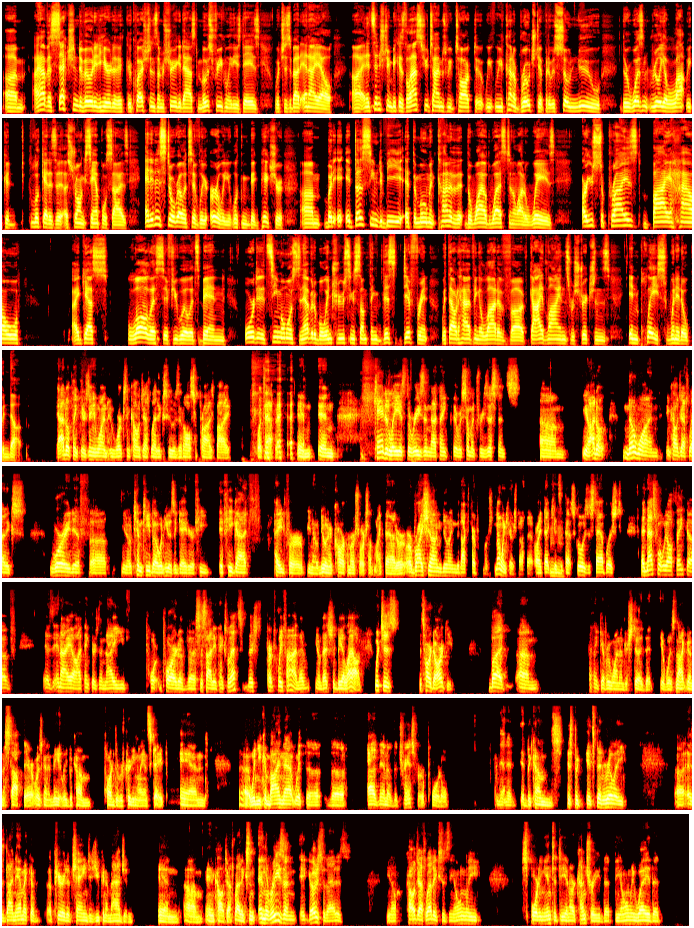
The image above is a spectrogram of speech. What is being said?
Um, I have a section devoted here to the, questions I'm sure you get asked most frequently these days, which is about NIL. Uh, and it's interesting because the last few times we've talked, uh, we, we've kind of broached it, but it was so new there wasn't really a lot we could look at as a, a, strong sample size. And it is still relatively early looking big picture. Um, but it, it, does seem to be at the moment kind of the, the Wild West in a lot of ways. Are you surprised by how, I guess, lawless, if you will, it's been? Or did it seem almost inevitable introducing something this different without having a lot of uh, guidelines, restrictions in place when it opened up? I don't think there's anyone who works in college athletics who is at all surprised by what's happened. and and candidly, it's the reason I think there was so much resistance. Um, you know, I don't. No one in college athletics worried if uh, you know Tim Tebow when he was a Gator if he if he got paid for you know doing a car commercial or something like that, or, or Bryce Young doing the Dr Pepper commercial. No one cares about that, right? That kid's mm-hmm. at that school is established, and that's what we all think of as NIL. I think there's a naive part of uh, society thinks, well, that's that's perfectly fine. That, you know, that should be allowed, which is it's hard to argue. But um, I think everyone understood that it was not going to stop there. It was going to immediately become part of the recruiting landscape. And uh, when you combine that with the the advent of the transfer portal, then it, it becomes it's it's been really uh, as dynamic a, a, period of change as you can imagine in um, in college athletics. And and the reason it goes to that is, you know, college athletics is the only sporting entity in our country that the only way that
